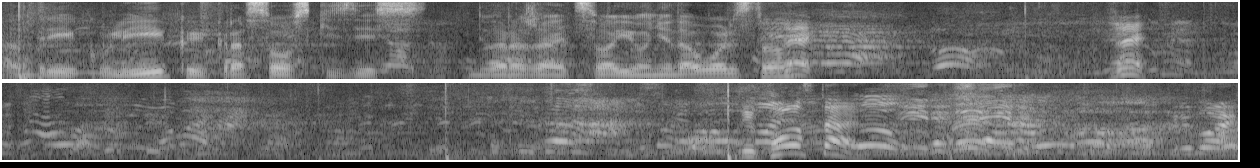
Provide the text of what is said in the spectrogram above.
Андрей Кулик и Красовский здесь выражает свое недовольство. Жек! Жек!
